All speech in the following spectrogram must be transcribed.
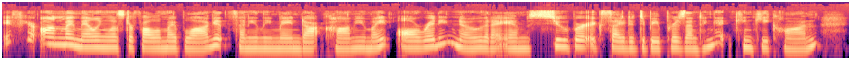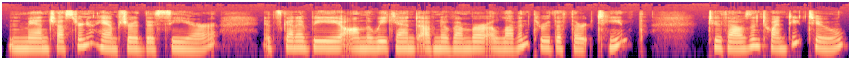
If you're on my mailing list or follow my blog at sunnyleighmayne.com, you might already know that I am super excited to be presenting at KinkyCon in Manchester, New Hampshire this year. It's going to be on the weekend of November 11th through the 13th, 2022.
